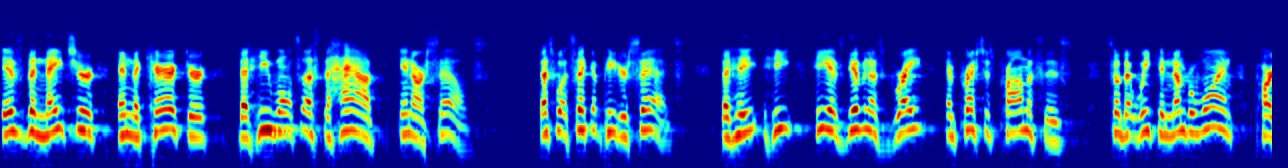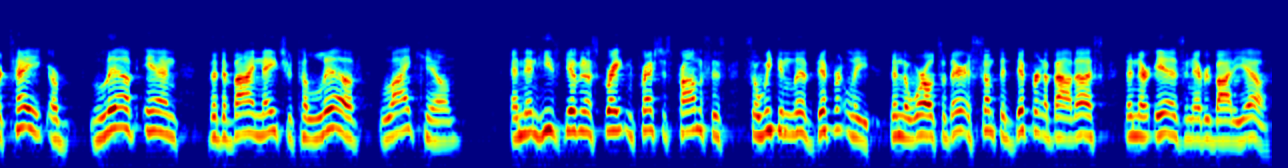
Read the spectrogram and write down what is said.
is the nature and the character that He wants us to have in ourselves. That's what 2 Peter says. That he, he, he has given us great and precious promises so that we can, number one, partake or live in the divine nature, to live like Him. And then He's given us great and precious promises so we can live differently than the world. So there is something different about us than there is in everybody else.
